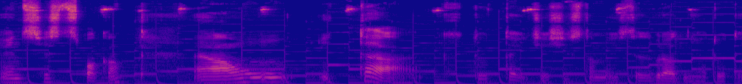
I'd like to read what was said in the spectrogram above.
więc jest spoko. I tak, tutaj gdzieś jest to miejsce zbrodni, a tutaj.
